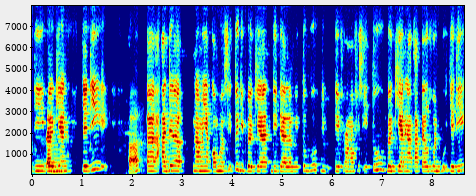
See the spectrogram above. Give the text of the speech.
Di Dan, bagian, jadi Huh? Uh, ada namanya komhost itu di bagian di dalam itu bu di, di front office itu bagian ngangkat telepon bu. Jadi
